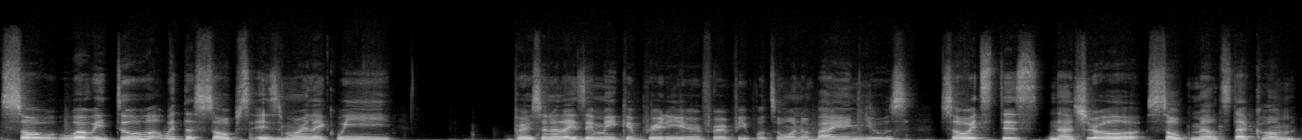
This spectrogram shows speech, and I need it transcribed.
So what we do with the soaps is more like we personalize it, make it prettier for people to want to buy and use. So it's this natural soap melts that come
